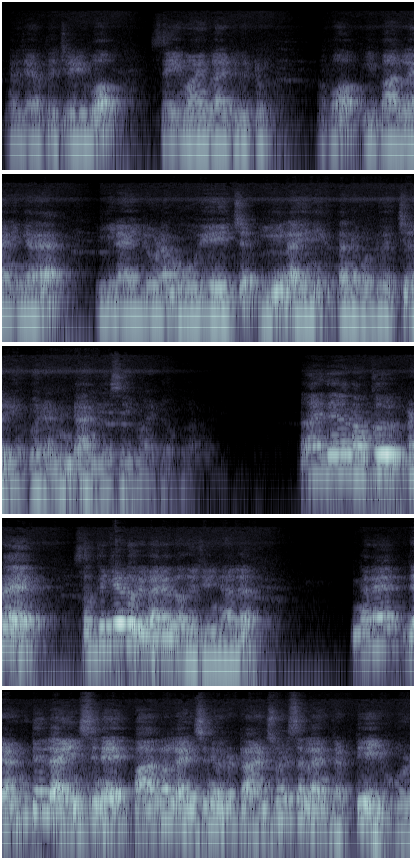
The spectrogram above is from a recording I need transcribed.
ഇങ്ങനെ ചേർത്ത് വെച്ച് കഴിയുമ്പോൾ സെയിം ആംഗിളായിട്ട് കിട്ടും. അപ്പോൾ ഈ പാരൽ ലൈൻ ഇങ്ങനെ ഈ ലൈനിലൂടെ മൂവ് ചെയ്യിച്ച് ഈ ലൈനിൽ തന്നെ കൊണ്ട് വെച്ച് കഴിയുമ്പോൾ രണ്ട് ആംഗിൾ സെയിം ആയിട്ട് നമുക്ക് കാണാം അതായത് നമുക്ക് ഇവിടെ ശ്രദ്ധിക്കേണ്ട ഒരു കാര്യം എന്താണെന്ന് വെച്ച് കഴിഞ്ഞാൽ ഇങ്ങനെ രണ്ട് ലൈൻസിനെ പാരലൽ ലൈൻസിനെ ഒരു ട്രാൻസ്വേഴ്സൽ ലൈൻ കട്ട് ചെയ്യുമ്പോൾ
